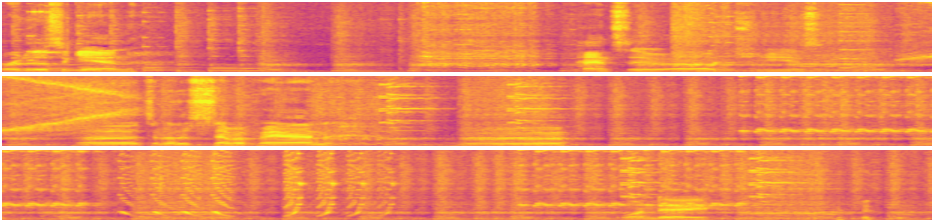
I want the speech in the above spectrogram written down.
Rid of this again. Pantsu. Oh, jeez. Uh, it's another Semipan. Uh. One day.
